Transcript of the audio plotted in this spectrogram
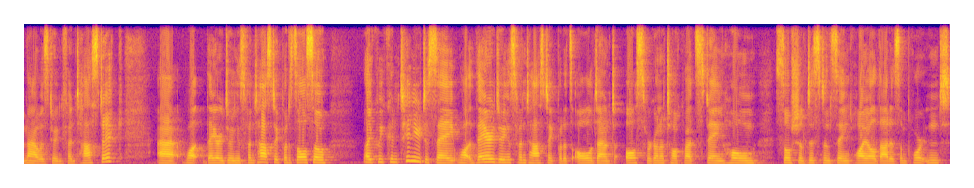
now is doing fantastic. Uh, what they are doing is fantastic, but it's also like we continue to say, what they're doing is fantastic, but it's all down to us. We're going to talk about staying home, social distancing, why all that is important.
